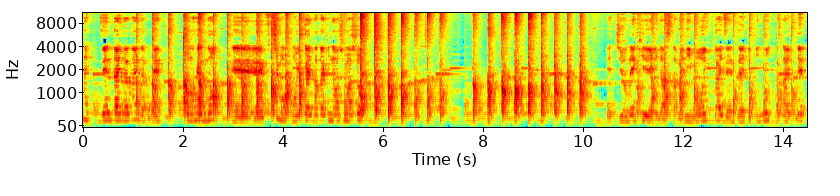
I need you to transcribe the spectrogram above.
ね全体叩いたらねこの辺の、えー、縁ももう一回叩き直しましょう。エッジをね綺麗に出すためにもう一回全体的に叩いて。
